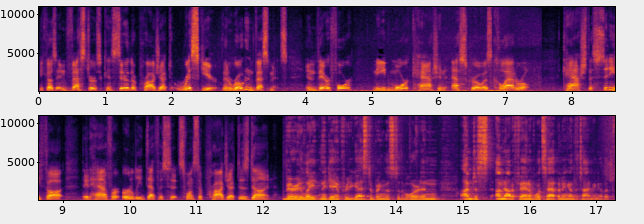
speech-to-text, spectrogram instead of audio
because investors consider the project riskier than road investments and therefore need more cash in escrow as collateral. Cash the city thought they'd have for early deficits once the project is done. Very late in the game for you guys to bring this to the board, and I'm just I'm not a fan of what's happening and the timing of it.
